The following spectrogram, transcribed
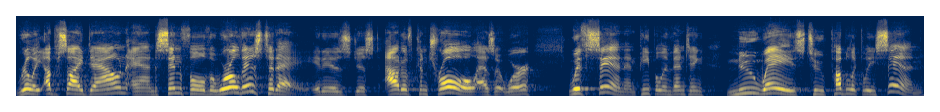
really upside down and sinful the world is today. It is just out of control, as it were, with sin and people inventing new ways to publicly sin.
